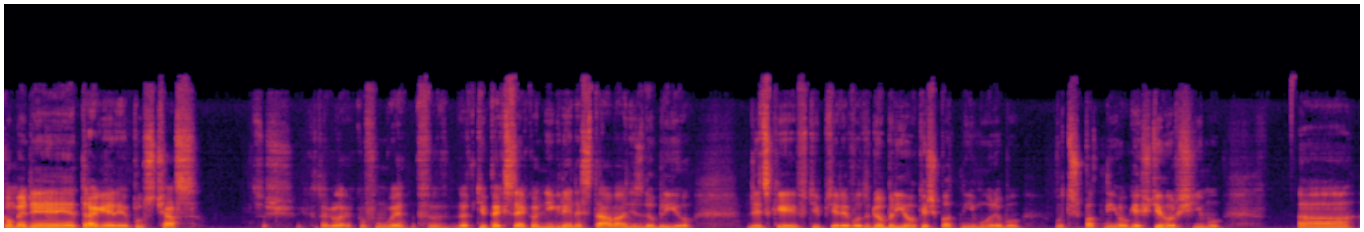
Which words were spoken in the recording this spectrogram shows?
komedie je tragédie plus čas, což jako takhle jako funguje. Ve vtipech se jako nikdy nestává nic dobrýho. Vždycky vtip jde od dobrýho ke špatnému nebo od špatného k ještě horšímu. A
